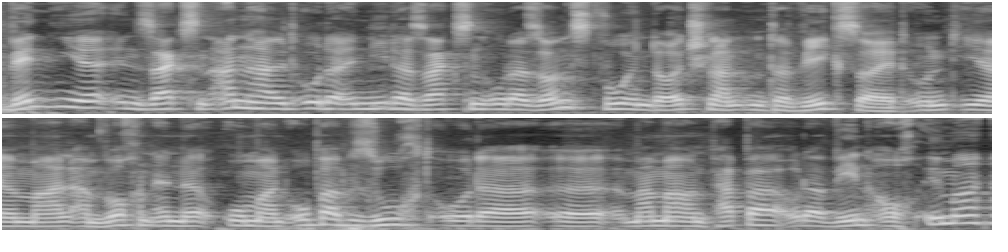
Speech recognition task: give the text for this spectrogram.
wenn ihr in Sachsen-Anhalt oder in Niedersachsen oder sonst wo in Deutschland unterwegs seid und ihr mal am Wochenende Oma und Opa besucht oder äh, Mama und Papa oder wen auch immer,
